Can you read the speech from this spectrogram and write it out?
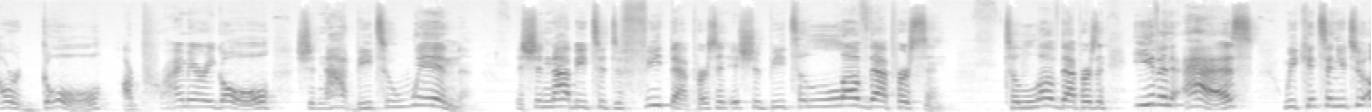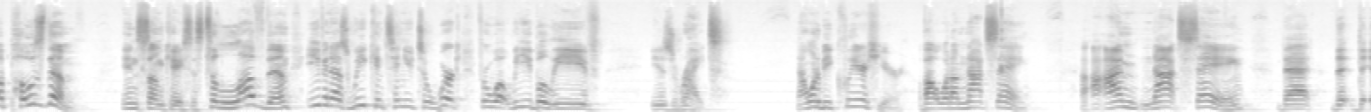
our goal, our primary goal, should not be to win. It should not be to defeat that person. It should be to love that person. To love that person, even as we continue to oppose them in some cases. To love them, even as we continue to work for what we believe is right. Now, I want to be clear here about what I'm not saying. I'm not saying that the, the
